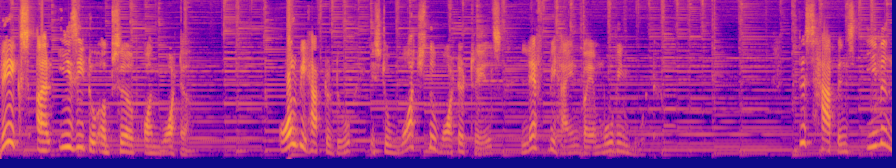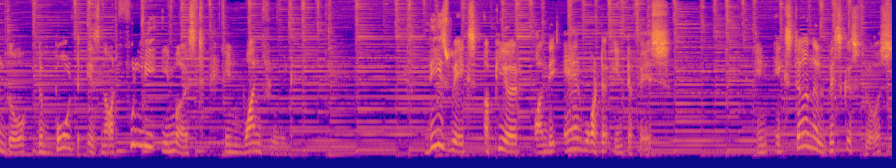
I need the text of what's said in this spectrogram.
Wakes are easy to observe on water. All we have to do is to watch the water trails left behind by a moving boat. This happens even though the boat is not fully immersed in one fluid. These wakes appear on the air-water interface. In external viscous flows,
